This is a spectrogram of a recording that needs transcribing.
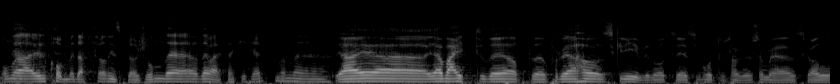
om det er kommet derfra, den inspirasjonen, det, det veit jeg ikke helt. Men uh. Jeg, eh, jeg veit det, at, for jeg har skrevet nå tre supportersanger som jeg skal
